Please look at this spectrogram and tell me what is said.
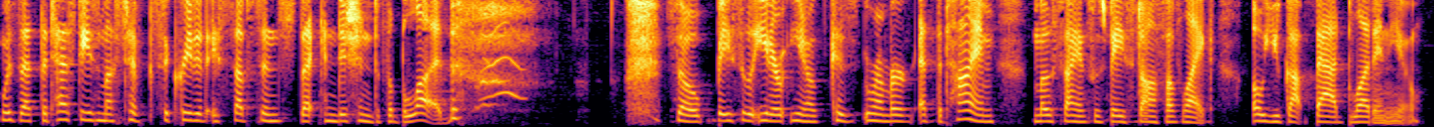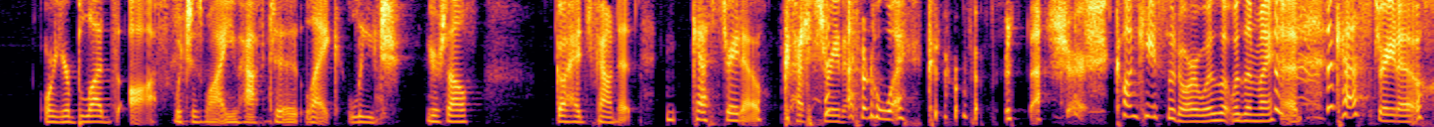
was that the testes must have secreted a substance that conditioned the blood. so basically, you know, you know, because remember at the time, most science was based off of like, oh, you've got bad blood in you, or your blood's off, which is why you have to like leech yourself. Go ahead, you found it. Castrato. Castrato. I don't know why I remember that. Sure. Conquistador was what was in my head. Castrato.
